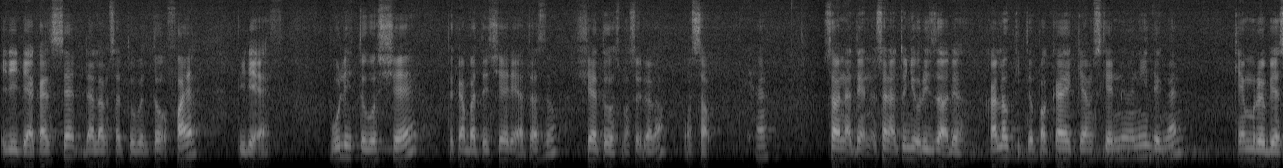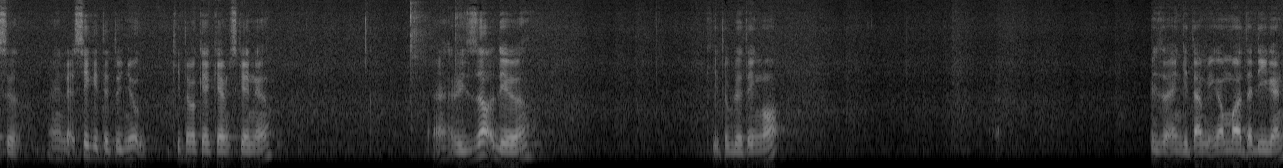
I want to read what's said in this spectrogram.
jadi dia akan set dalam satu bentuk file PDF boleh terus share tekan button share di atas tu share terus masuk dalam WhatsApp. Kan so nak tengok saya nak tunjuk result dia. Kalau kita pakai cam scanner ni dengan kamera biasa eh, let's say kita tunjuk kita pakai cam scanner eh, result dia kita boleh tengok result yang kita ambil gambar tadi kan?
